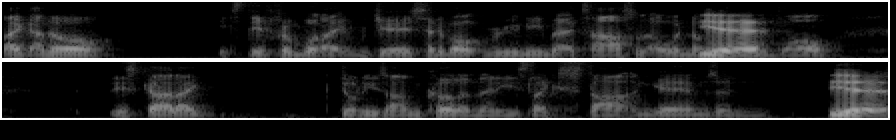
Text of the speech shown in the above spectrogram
like I know it's different, but like Jay said about Rooney Metatarsal, I would not Yeah. the ball. This guy like done his ankle and then he's like starting games and yeah.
